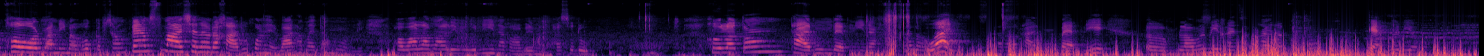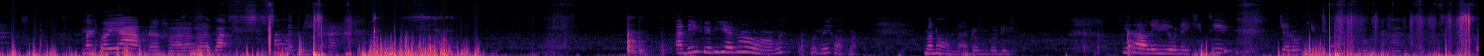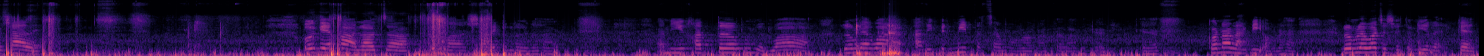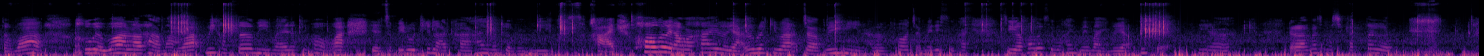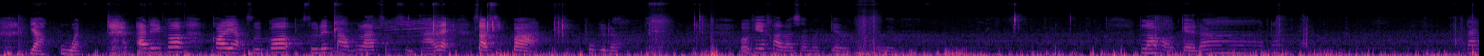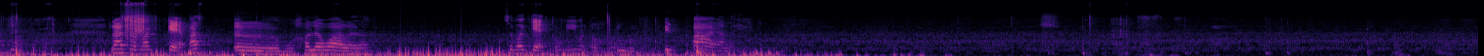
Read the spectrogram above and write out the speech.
ทุกคนวันนี้มาพบกับช่องแก้มสมายชาแนลนะคะ ทุกคนเห็นว่าทำไมตั้งมุมนี้ เพราะว่าเรามารีวิวนี่นะคะ เป็นพัสดุ คือเราต้องถ่ายมุมแบบนี้นะคะถ้าเราว้ายเราถ่ายมุมแบบนี้ เออเราไม่มีใครจับให้เราก็ต้องแกะมือเดียว มันก็ยากนะคะเราก็เลยว่าตั้งแบบนี้นะคะอันนี้คือเทียนหอมมันไม่หอมอะ มันหอมนะดมดูดิที่เรารีวิวในคลิปที่จะลงคลิปที่เราทำนะคะ ก็ใช่แหละโอเคค่ะ เราจะมาใช้กันเลยนะคะ อันนี้คัตเตอร์เพิ่งแบบว่า เริ่มแรกว่าอันนี้เป็นมีดประจำของเรานะแต่ว่ามันก็อันนี้นะก็น่ารักดีออกนะคะ เริ่มแรกว่าจะใช้ตรงนี้แหละ แกะแต่ว่าคือแบบว่าเราถามหาว่ามีคัต เดี๋ยวจะไปดูที่ร้านค้าให้มันเถอะมันมีขายพ่อก็เลยเอามาให้เลยอะเริ่มแรกคิดว่าจะไม่มีนะแล้วพ่อจะไม่ได้ซื้อให้จริงแล้วพ่อก็ซื้อมาให้ใหม่ๆเลยอะพี่แกะนี่นะคะแต่เราก็จะมาช้คัตเตอร์ อยากอวด อันนี้ก็ใครอยากซื้อก็ซื้อได้ตามร้านสสินค้าแหละสามสิบบาทถูกอยู่นะโอเคค่ะเราจะมาแกะแบบนี้กันเลยนะเราขอแกะด้านด้านด้านบนนะคะ เราจะมาแกะพลาส เออเขาเรียกว่าอะไรนะจะมาแกะตรงนี้มันออกดูเป็นป้ายอะไร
